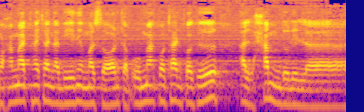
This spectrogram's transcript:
มุฮัมมัดให้ท่านนาบีเนี่ยมาสอนกับอุมมะของท่านก็คือ อัลฮัมดุลิลลาห์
